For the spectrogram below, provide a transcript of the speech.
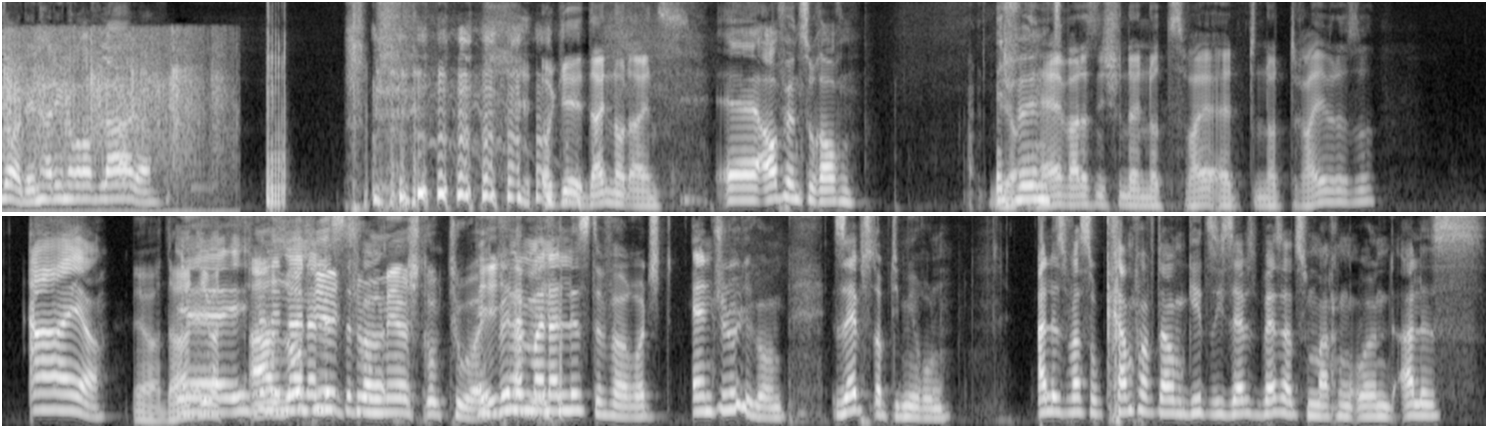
So, den hatte ich noch auf Lager. Okay, dein Not 1. Äh, aufhören zu rauchen. Ich ja. find- Hä, war das nicht schon dein Not 2, äh, Not 3 oder so? Ah ja. Ja, da hat Äh, jemand. ich bin ah, in so viel Liste zu mehr Struktur. Ich, bin hab- in meiner Liste verrutscht. Entschuldigung. Selbstoptimierung. Alles, was so krampfhaft darum geht, sich selbst besser zu machen und alles,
